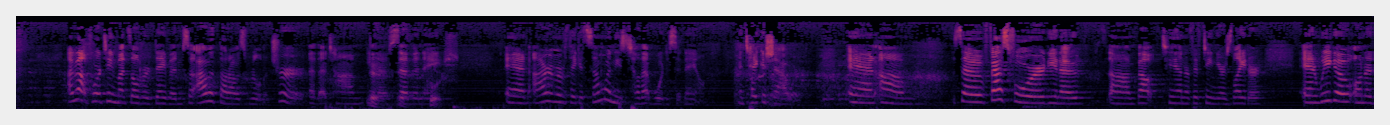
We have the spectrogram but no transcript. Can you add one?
I'm about 14 months older than David, so I would thought I was real mature at that time, you Yeah, know, yeah, seven, of eight. course. And I remember thinking, someone needs to tell that boy to sit down and take a shower. And um, so, fast forward, you know, um, about 10 or 15 years later, and we go on a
